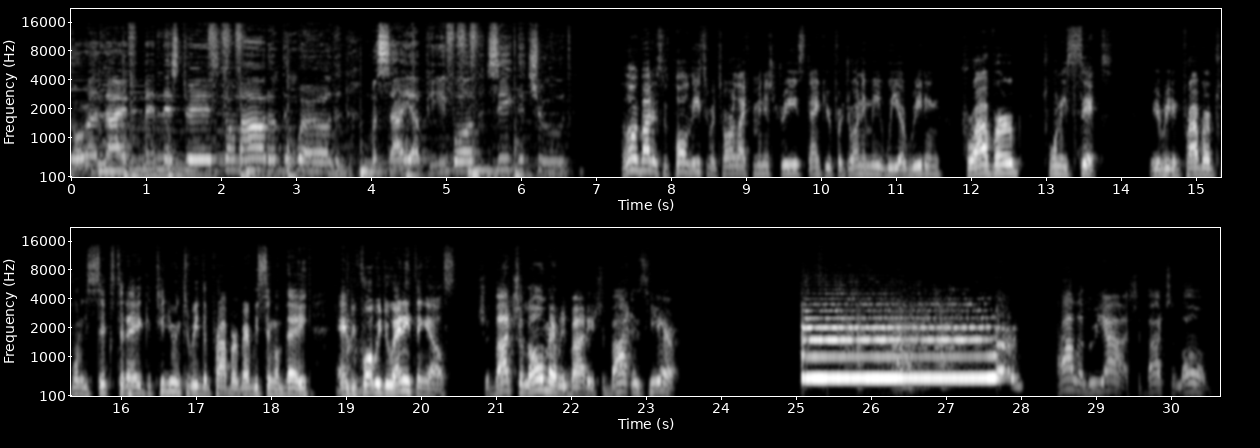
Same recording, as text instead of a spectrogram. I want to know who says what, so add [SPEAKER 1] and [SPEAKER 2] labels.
[SPEAKER 1] Torah Life Ministries come out of the world. Messiah people seek the truth.
[SPEAKER 2] Hello, everybody. This is Paul Nison with Torah Life Ministries. Thank you for joining me. We are reading Proverb 26. We are reading Proverb 26 today, continuing to read the proverb every single day. And before we do anything else, Shabbat Shalom, everybody. Shabbat is here. Hallelujah. Shabbat Shalom.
